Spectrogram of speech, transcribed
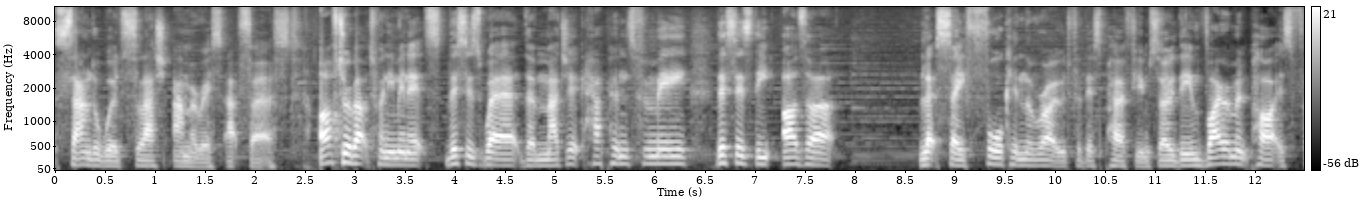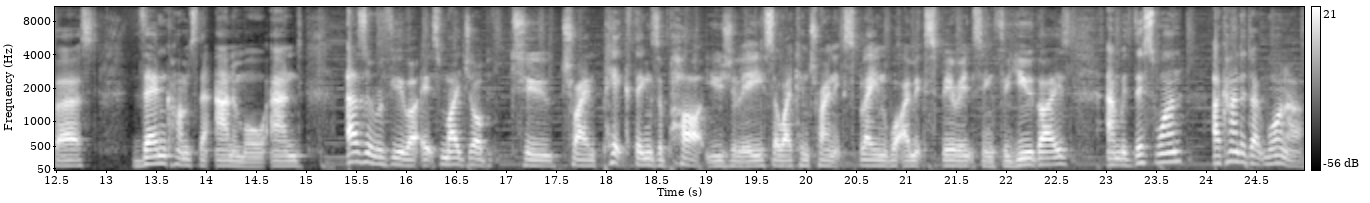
sandalwood slash amyris at first. After about 20 minutes, this is where the magic happens for me. This is the other let's say, fork in the road for this perfume. So the environment part is first, then comes the animal. And as a reviewer, it's my job to try and pick things apart usually so I can try and explain what I'm experiencing for you guys. And with this one, I kind of don't wanna.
